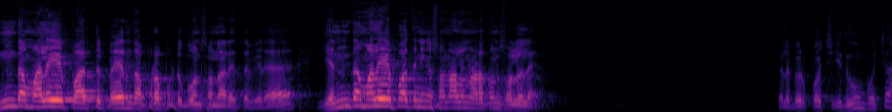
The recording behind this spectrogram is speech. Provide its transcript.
இந்த மலையை பார்த்து பெயர்ந்து அப்புறப்பட்டு போன்னு சொன்னாரே தவிர எந்த மலையை பார்த்து நீங்க சொன்னாலும் நடக்கும்னு சொல்லலை. சில பேர் போச்சு. இதுவும் போச்சா?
